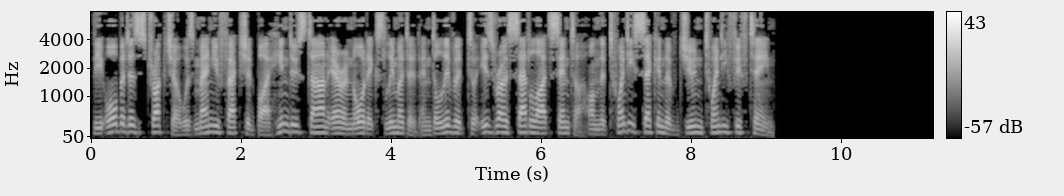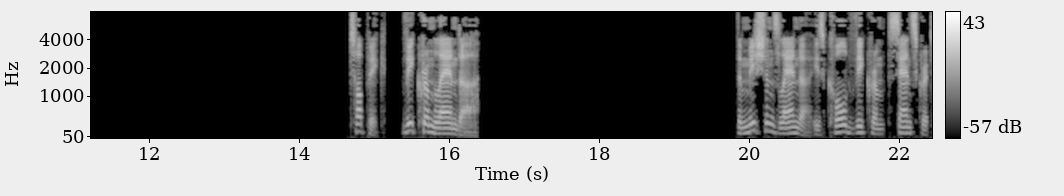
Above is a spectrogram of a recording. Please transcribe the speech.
The orbiter's structure was manufactured by Hindustan Aeronautics Limited and delivered to ISRO Satellite Center on the 22nd of June 2015. Vikram lander. The mission's lander is called Vikram Sanskrit,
